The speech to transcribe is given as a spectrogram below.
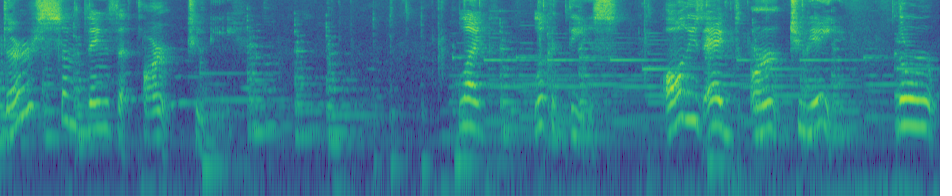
There's some things that aren't 2D. Like, look at these all these eggs aren't 2D. They're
